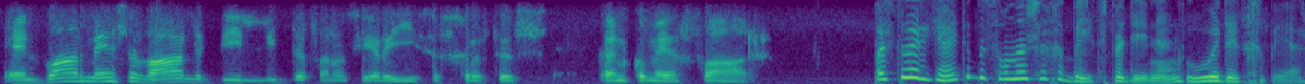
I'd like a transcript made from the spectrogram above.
en waar mense waarlik die liefde van ons Here Jesus Christus kan kom ervaar. Pastoor, jy het 'n besonderse gebedsbediening. Hoe het dit gebeur?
